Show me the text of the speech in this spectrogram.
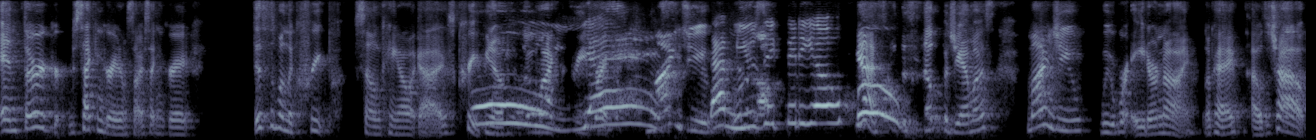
and third second grade i'm sorry second grade this is when the creep song came out guys creep you know Oh, like creep, right? mind you That music all- video. yes woo! the silk pajamas mind you we were eight or nine okay i was a child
